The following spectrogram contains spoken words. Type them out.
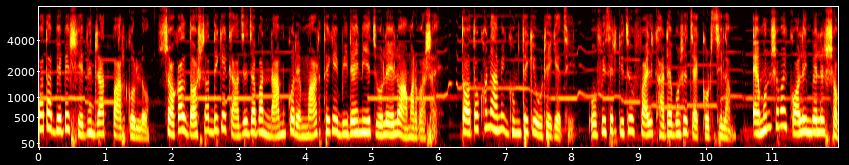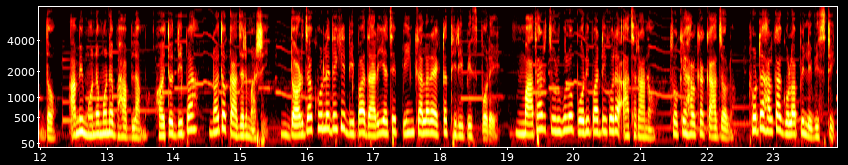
কথা ভেবে সেদিন রাত পার করল। সকাল দশটার দিকে কাজে যাবার নাম করে মাঠ থেকে বিদায় নিয়ে চলে এলো আমার বাসায়। ততক্ষণে আমি ঘুম থেকে উঠে গেছি। অফিসের কিছু ফাইল খাটে বসে চেক করছিলাম। এমন সময় কলিং বেলের শব্দ। আমি মনে মনে ভাবলাম, হয়তো দীপা, নয়তো কাজের মাসি। দরজা খুলে দেখি দীপা দাঁড়িয়ে আছে পিঙ্ক কালারের একটা থ্রি পিস পরে। মাথার চুলগুলো পরিপাটি করে আঁচড়ানো, চোখে হালকা কাজল, ঠোঁটে হালকা গোলাপি লিপস্টিক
